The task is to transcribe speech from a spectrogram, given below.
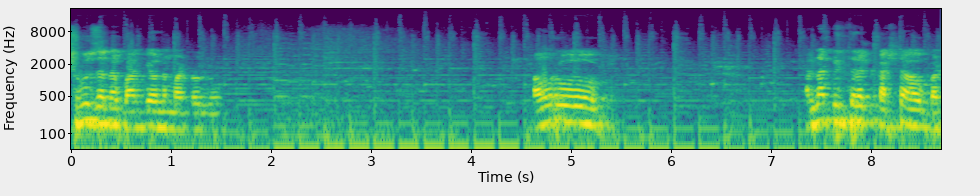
ಶೂಸ್ ಅನ್ನ ಭಾಗ್ಯವನ್ನು ಮಾಡೋದು ಅವರು ಅನ್ನ ತಿಂತಿರಕ್ ಕಷ್ಟ ಬಡ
